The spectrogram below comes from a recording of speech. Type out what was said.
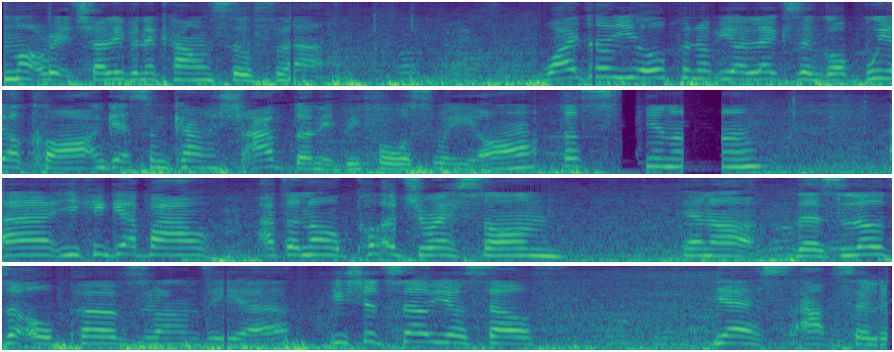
I'm not rich. I live in a council flat. Why don't you open up your legs and go buy your car and get some cash? I've done it before sweetheart. That's you know uh, you can get about, I don't know, put a dress on. You know, there's loads of old pervs around here. You should sell yourself. Yes, absolutely.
